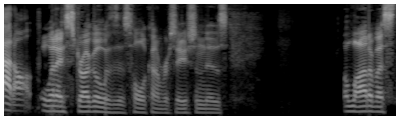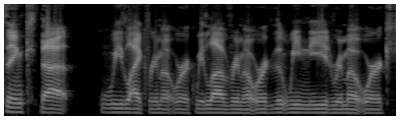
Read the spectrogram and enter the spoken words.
at all. What I struggle with this whole conversation is a lot of us think that we like remote work, we love remote work, that we need remote work,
